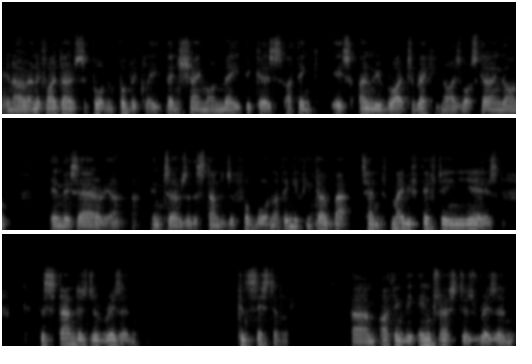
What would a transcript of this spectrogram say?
you know. And if I don't support them publicly, then shame on me because I think it's only right to recognise what's going on in this area in terms of the standards of football. And I think if you go back 10, maybe 15 years, the standards have risen consistently. Um, I think the interest has risen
